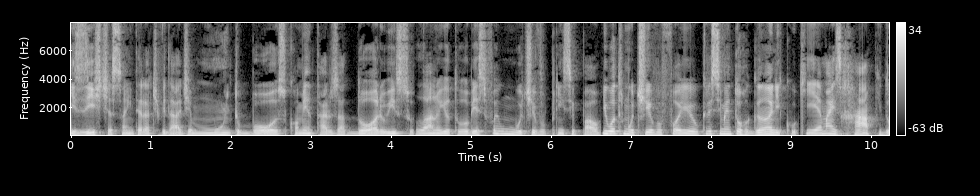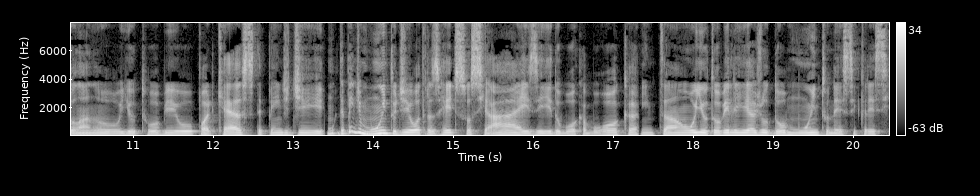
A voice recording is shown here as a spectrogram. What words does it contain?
existe essa interatividade, é muito boa, os comentários, adoro isso lá no YouTube. Esse foi um motivo principal. E o outro motivo foi o crescimento orgânico, que é mais rápido lá no YouTube. O podcast depende de depende muito de outras redes sociais e do boca a boca. Então o YouTube ele ajudou muito nesse crescimento,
